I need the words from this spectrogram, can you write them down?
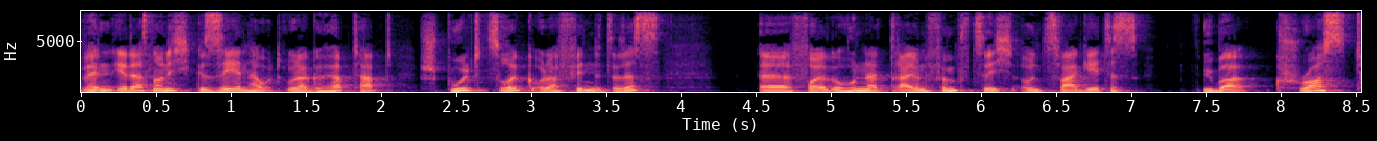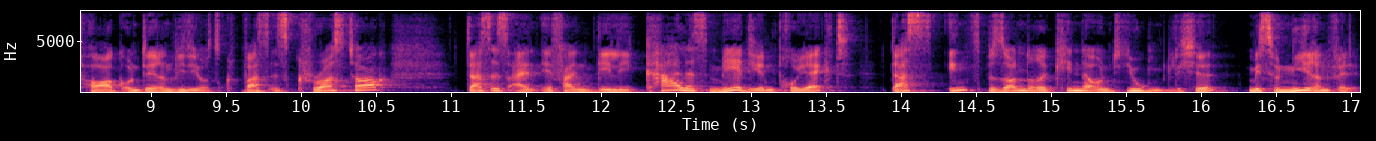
Wenn ihr das noch nicht gesehen habt oder gehört habt, spult zurück oder findet es. Äh, Folge 153. Und zwar geht es über Crosstalk und deren Videos. Was ist Crosstalk? Das ist ein evangelikales Medienprojekt, das insbesondere Kinder und Jugendliche missionieren will.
